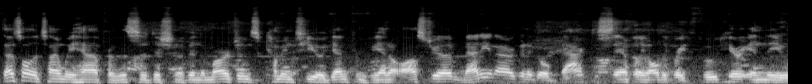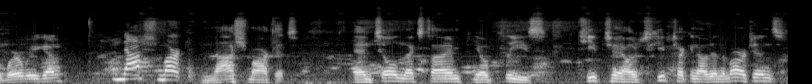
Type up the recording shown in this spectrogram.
that's all the time we have for this edition of In the Margins. Coming to you again from Vienna, Austria. Maddie and I are going to go back to sampling all the great food here in the where are we again? Nosh Market. Nosh Market. Until next time, you know, please keep you know, keep checking out in the margins.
